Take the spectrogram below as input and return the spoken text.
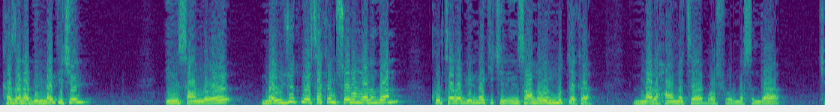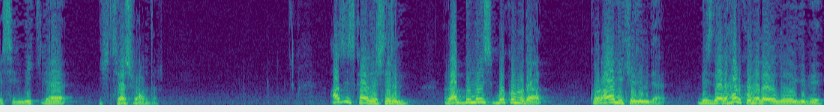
kazanabilmek için insanlığı mevcut bir takım sorunlarından kurtarabilmek için insanlığın mutlaka merhamete başvurmasında kesinlikle ihtiyaç vardır. Aziz kardeşlerim, Rabbimiz bu konuda Kur'an-ı Kerim'de bizlere her konuda olduğu gibi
